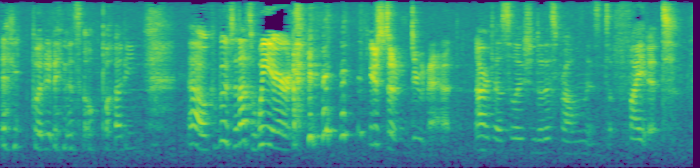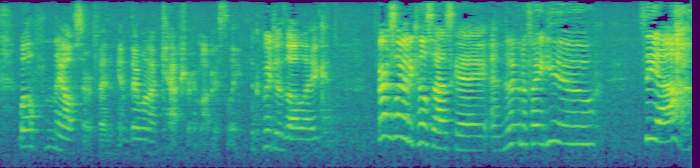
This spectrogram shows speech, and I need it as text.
and put it in his own body. Oh, Kabuto, that's weird. you shouldn't do that. Naruto's solution to this problem is to fight it. Well, they all start fighting him. They want to capture him, obviously. Kabuto's all like, first I'm gonna kill Sasuke, and then I'm gonna fight you. See ya!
